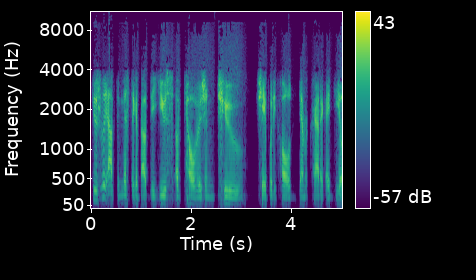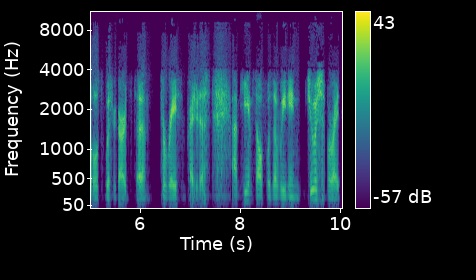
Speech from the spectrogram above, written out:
he was really optimistic about the use of television to shape what he called democratic ideals with regards to, to race and prejudice. Um, he himself was a leading Jewish civil rights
